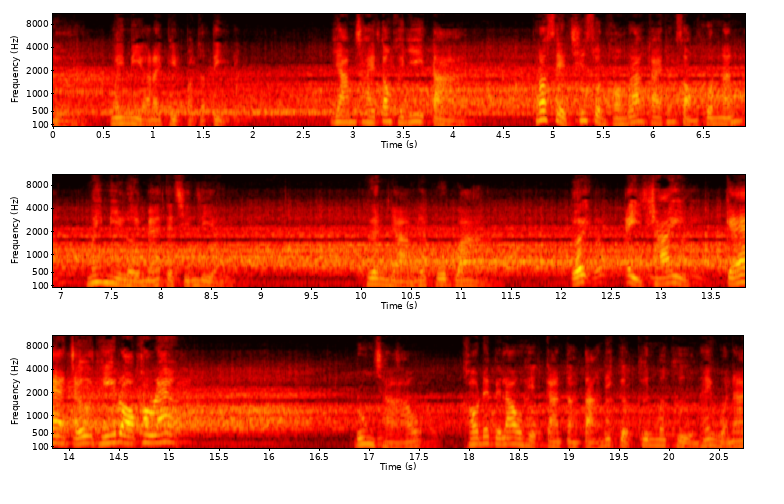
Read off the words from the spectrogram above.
เลย ไม่มีอะไรผิดปกติ ยามชายต้องขยี้ตา เพราะเศษชิ้นส่วนของร่างกายทั้งสองคนนั้น ไม่มีเลยแม้แต่ชิ้นเดียว เพื่อนยามได้พูดว่า เอ้ย ไอ้ชัย แกเจอผีหลอกเขาแล้ว รุ่งเช้าเขาได้ไปเล่าเหตุการณ์ต่างๆ ที่เกิดขึ้นเมื่อคืนให้หัวหน้า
